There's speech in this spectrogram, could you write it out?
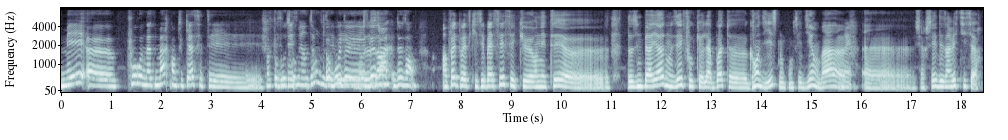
Mais euh, pour notre marque, en tout cas, c'était, je pense que Au bout de combien de temps vous au avez bout de deux, Deux ans. ans. Deux ans. En fait, ouais, ce qui s'est passé, c'est qu'on était euh, dans une période où on disait il faut que la boîte euh, grandisse. Donc, on s'est dit on va euh, Ouais. euh, chercher des investisseurs.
